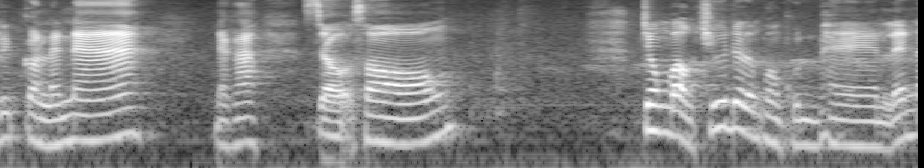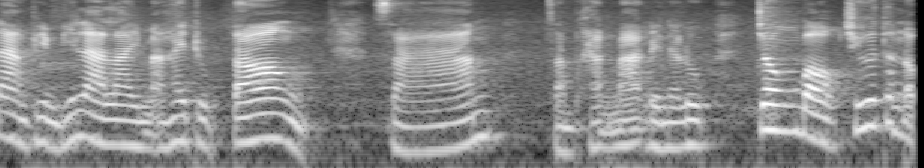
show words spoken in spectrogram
คลิปก่อนแล้วนะนะคะสอง จงบอกชื่อเดิมของคุณแผนและนางพิมพิลาไลยมาให้ถูกต้อง 3. สำคัญมากเลยนะลูก จงบอกชื่อถน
